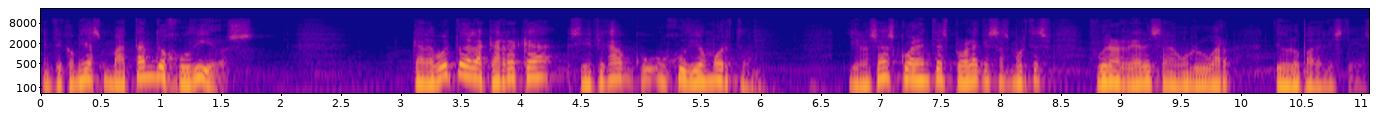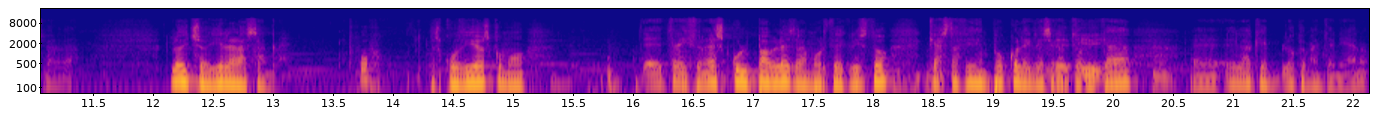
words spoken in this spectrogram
entre comillas, matando judíos. Cada vuelta de la carraca significaba un ju- un judío muerto. Y en los años 40 es probable que esas muertes fueran reales en algún lugar de Europa del Este, es verdad. Lo dicho, hiela la sangre. Uf, Los judíos como eh, tradicionales culpables de la muerte de Cristo, que hasta hace un poco la Iglesia. Católica eh, es la que, lo que mantenía. ¿no?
